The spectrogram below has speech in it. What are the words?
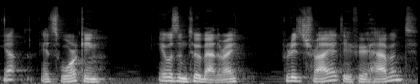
Yeah, it's working. It wasn't too bad, right? Please try it if you haven't.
